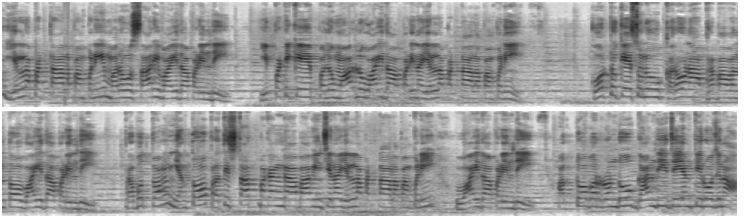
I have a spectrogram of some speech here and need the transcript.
ఇళ్ళ పట్టాల పంపిణీ మరోసారి వాయిదా పడింది. ఇప్పటికే పలుమార్లు వాయిదా పడిన ఇళ్ళ పట్టాల పంపిణీ. కోర్టు కేసులు కరోనా ప్రభావంతో వాయిదా పడింది. ప్రభుత్వం ఎంతో ప్రతిష్టాత్మకంగా భావించిన ఇళ్ళ పట్టాల పంపిణీ వాయిదా పడింది. అక్టోబర్ రెండు గాంధీ జయంతి రోజున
